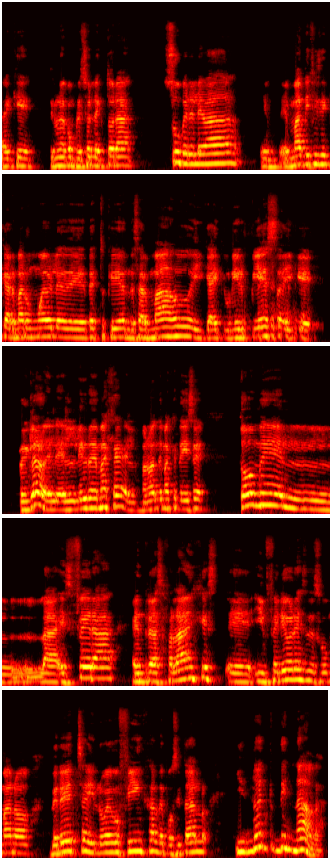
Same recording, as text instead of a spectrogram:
hay que tener una comprensión lectora súper elevada. Es, más difícil que armar un mueble de, estos que vienen desarmados y que hay que unir piezas y que... Porque claro, el libro de magia, el manual de magia te dice, tome la esfera entre las falanges eh, inferiores de su mano derecha y luego finja depositarlo. Y no entendés nada,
